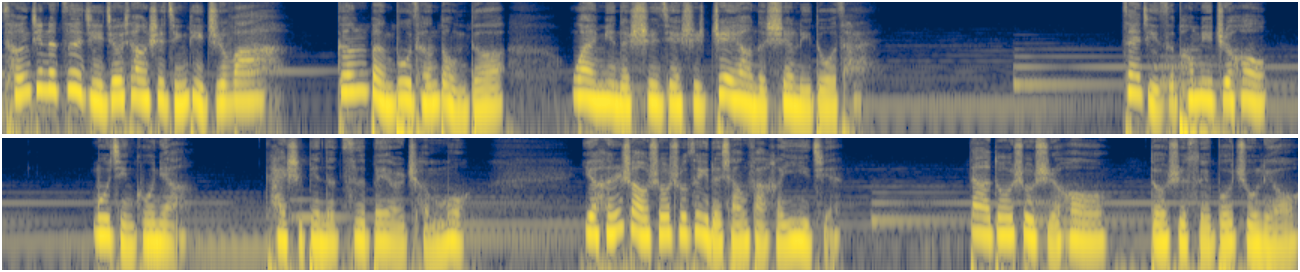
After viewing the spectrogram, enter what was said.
曾经的自己就像是井底之蛙。根本不曾懂得，外面的世界是这样的绚丽多彩。在几次碰壁之后，木槿姑娘开始变得自卑而沉默，也很少说出自己的想法和意见。大多数时候都是随波逐流，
